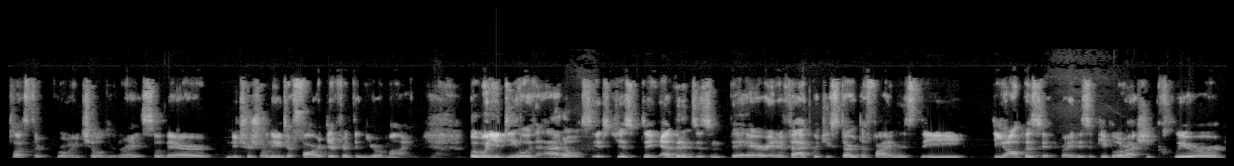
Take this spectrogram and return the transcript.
plus, they're growing children, right? So their nutritional needs are far different than your or mine. Yeah. But when you deal with adults, it's just the evidence isn't there. And in fact, what you start to find is the the opposite, right? Is that people are actually clearer.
